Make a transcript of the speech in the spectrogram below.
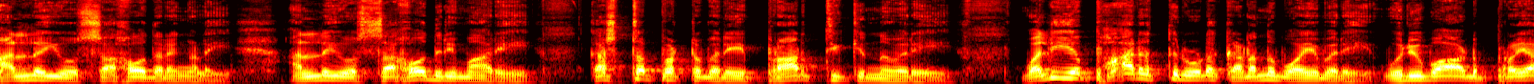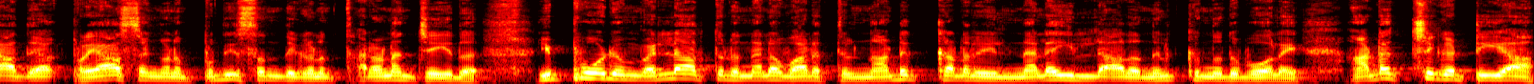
അല്ലയോ സഹോദരങ്ങളെ അല്ലയോ സഹോദരിമാരെ കഷ്ടപ്പെട്ടവരെ പ്രാർത്ഥിക്കുന്നവരെ വലിയ ഭാരത്തിലൂടെ കടന്നുപോയവരെ ഒരുപാട് പ്രയാത പ്രയാസങ്ങളും പ്രതിസന്ധികളും തരണം ചെയ്ത് ഇപ്പോഴും വല്ലാത്തൊരു നിലവാരത്തിൽ നടുക്കടലിൽ നിലയില്ലാതെ നിൽക്കുന്നത് പോലെ അടച്ചുകെട്ടിയ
